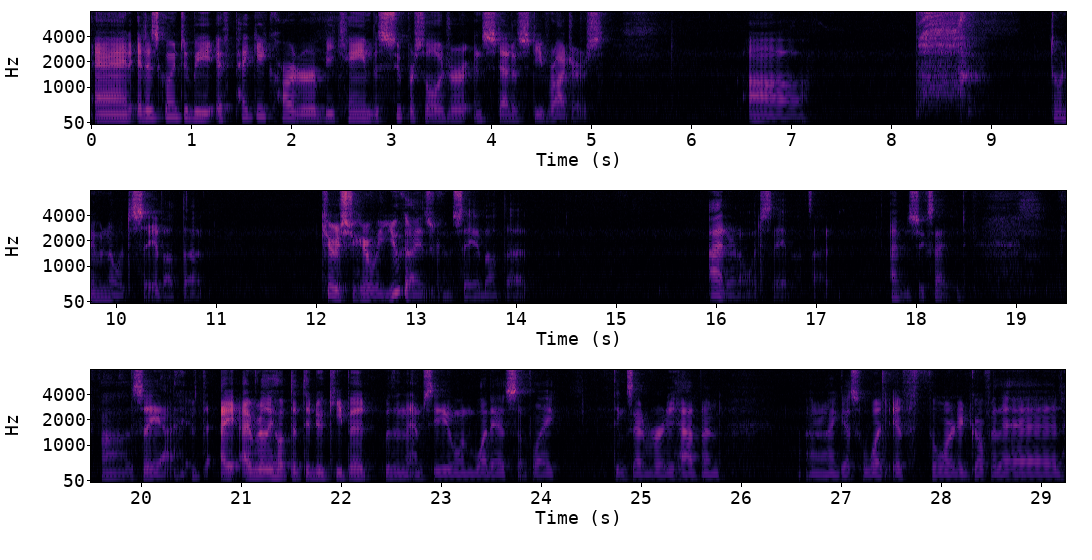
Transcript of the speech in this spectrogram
and it is going to be if Peggy Carter became the super soldier instead of Steve Rogers. Uh, don't even know what to say about that. Curious to hear what you guys are going to say about that. I don't know what to say about that. I'm just excited. Uh, so yeah, I I really hope that they do keep it within the MCU and what ifs of like things that have already happened. I don't know. I guess what if Thor did go for the head?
